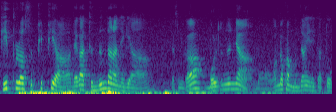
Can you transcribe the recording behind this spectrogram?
B 플러스 PP야. 내가 듣는다란 얘기야. 됐습니까? 뭘 듣느냐? 뭐 완벽한 문장이니까 또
